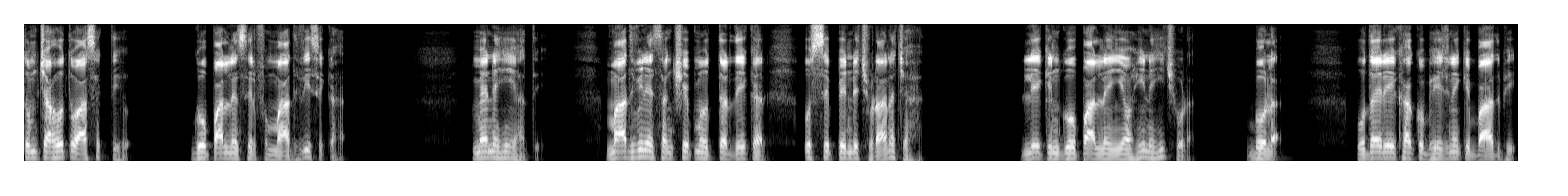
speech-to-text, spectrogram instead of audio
तुम चाहो तो आ सकती हो, गोपाल ने सिर्फ़ माधवी से कहा। मैं नहीं आती। माधवी ने संक्षेप में उत्तर देकर उससे पिंड छुड़ाना चाहा। लेकिन गोपाल ने यों ही नहीं छोड़ा। बोला उदय रेखा को भेजने के बाद भी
